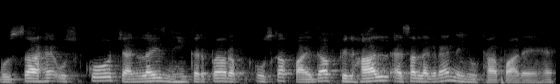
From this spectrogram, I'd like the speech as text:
गुस्सा है, उसको चैनलाइज नहीं कर पा और उसका फ़ायदा फ़िलहाल ऐसा लग रहा है नहीं उठा पा रहे हैं।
